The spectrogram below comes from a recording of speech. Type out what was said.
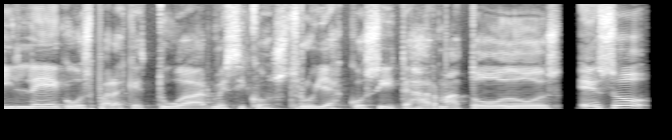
y legos para que tú armes y construyas cositas, arma todos, eso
